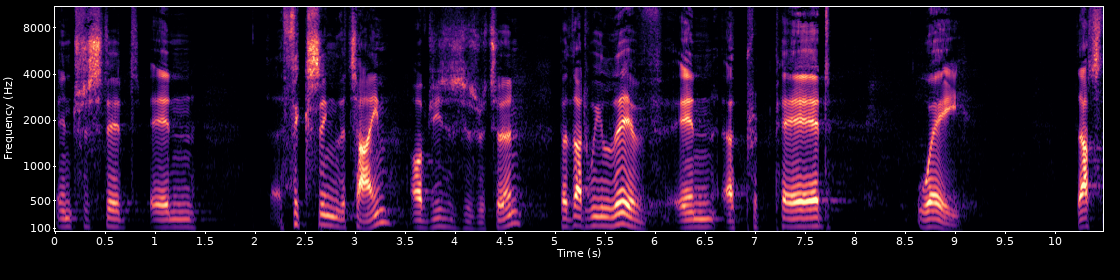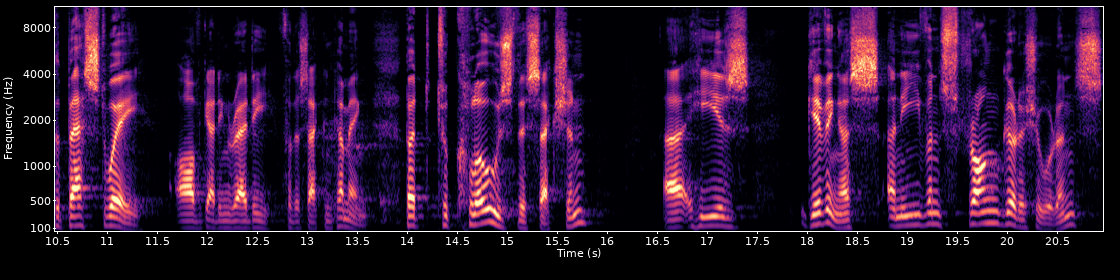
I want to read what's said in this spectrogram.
interested in uh, fixing the time of Jesus' return, but that we live in a prepared way. That's the best way of getting ready for the second coming. But to close this section, uh, he is giving us an even stronger assurance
